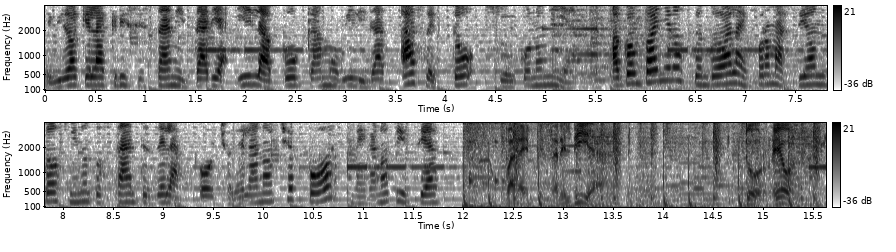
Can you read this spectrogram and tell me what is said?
debido a que la crisis sanitaria y la poca movilidad afectó su economía. Acompáñenos con toda la información dos minutos antes de las 8 de la noche por Mega Noticias. Para empezar el día. Torreón.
